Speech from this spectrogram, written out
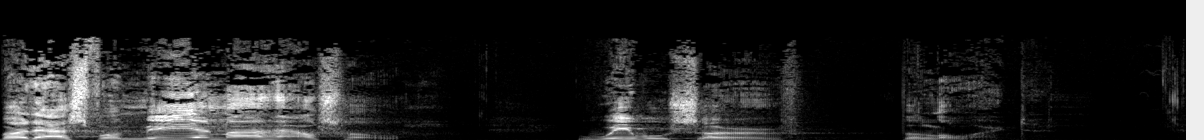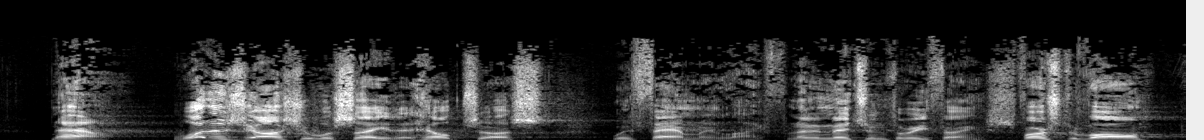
But as for me and my household, we will serve the Lord. Now, what does Joshua say that helps us with family life? Let me mention three things. First of all,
